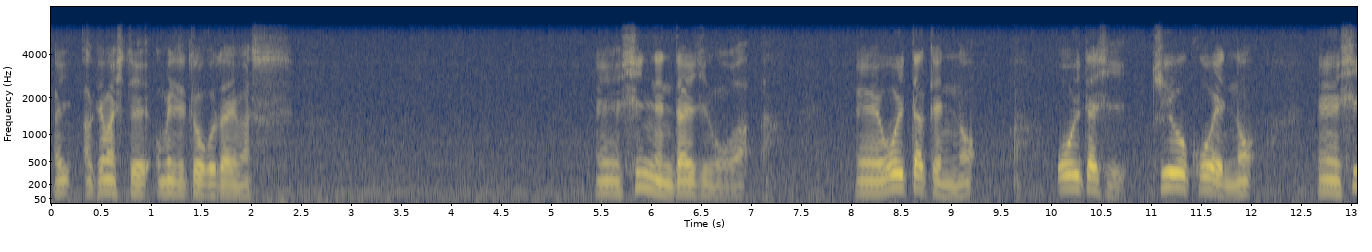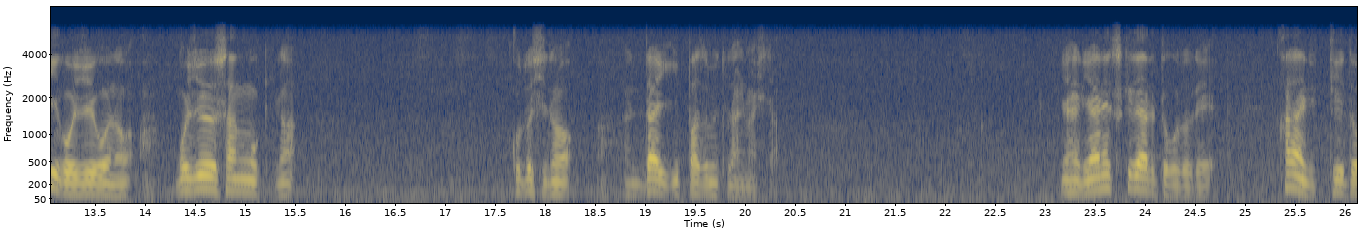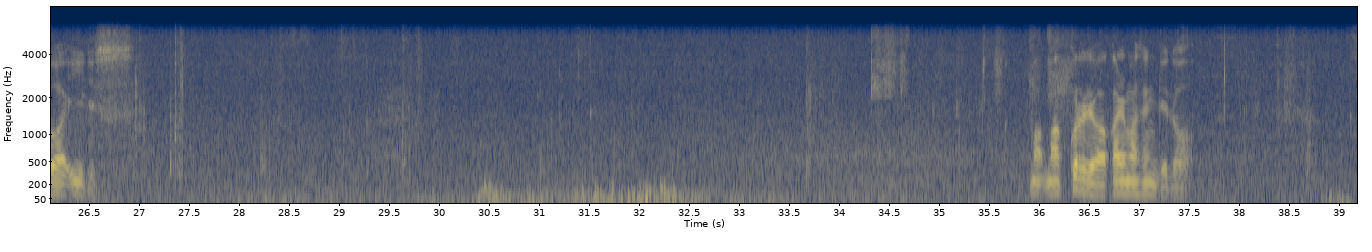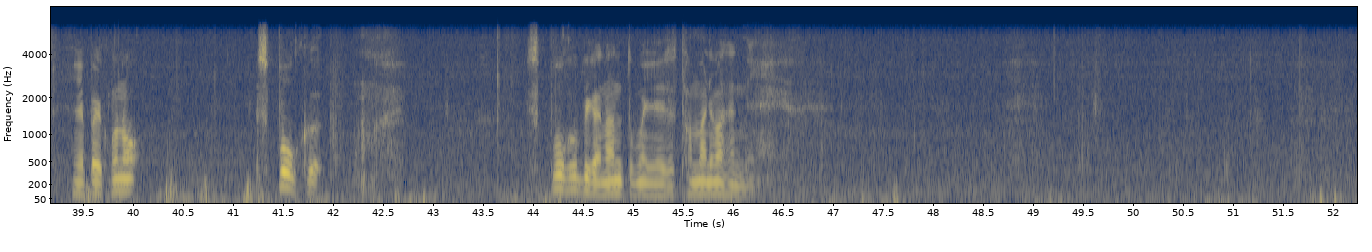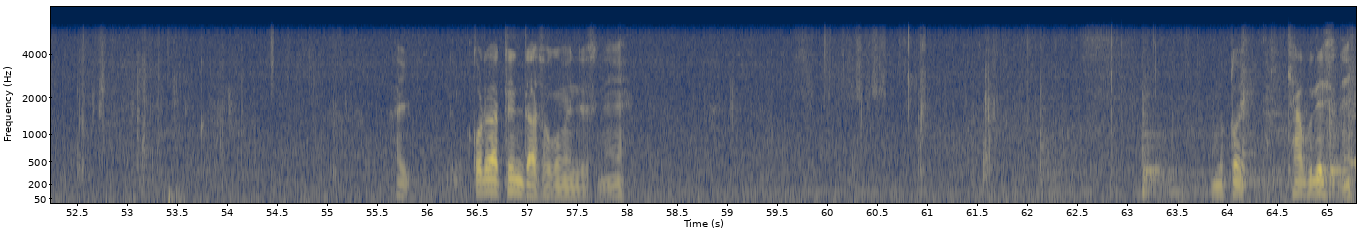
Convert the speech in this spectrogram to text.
はい、明けましておめでとうございます。えー新年第1号は、えー大分県の大分市中央公園の、えー C55 の53号機が今年の第一発目となりました。やはり屋根付きであるということで、かなり程度はいいです。ま真っ暗で分かりませんけど、やっぱりこのスポーク、スポーク美が何とも言えずたまりませんね。はい、これがテンダー側面ですね。元いキャブですね。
